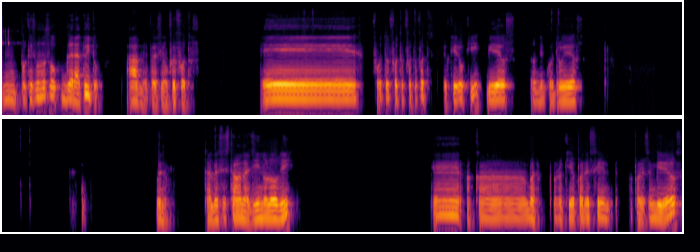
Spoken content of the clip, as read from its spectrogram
mm, porque es un uso gratuito. Ah, me parecieron, fue fotos. Eh, fotos, fotos, fotos, fotos. Yo quiero aquí videos. ¿Dónde encuentro videos? Bueno, tal vez estaban allí, no los vi. Eh, acá, bueno, por aquí aparecen, aparecen videos.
